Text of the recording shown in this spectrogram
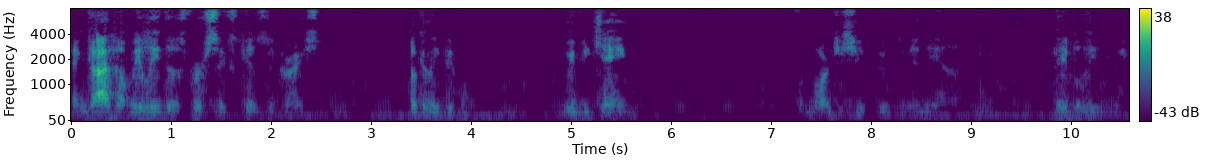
And God helped me lead those first six kids to Christ. Look at me, people. We became the largest youth group in Indiana. They believed me.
